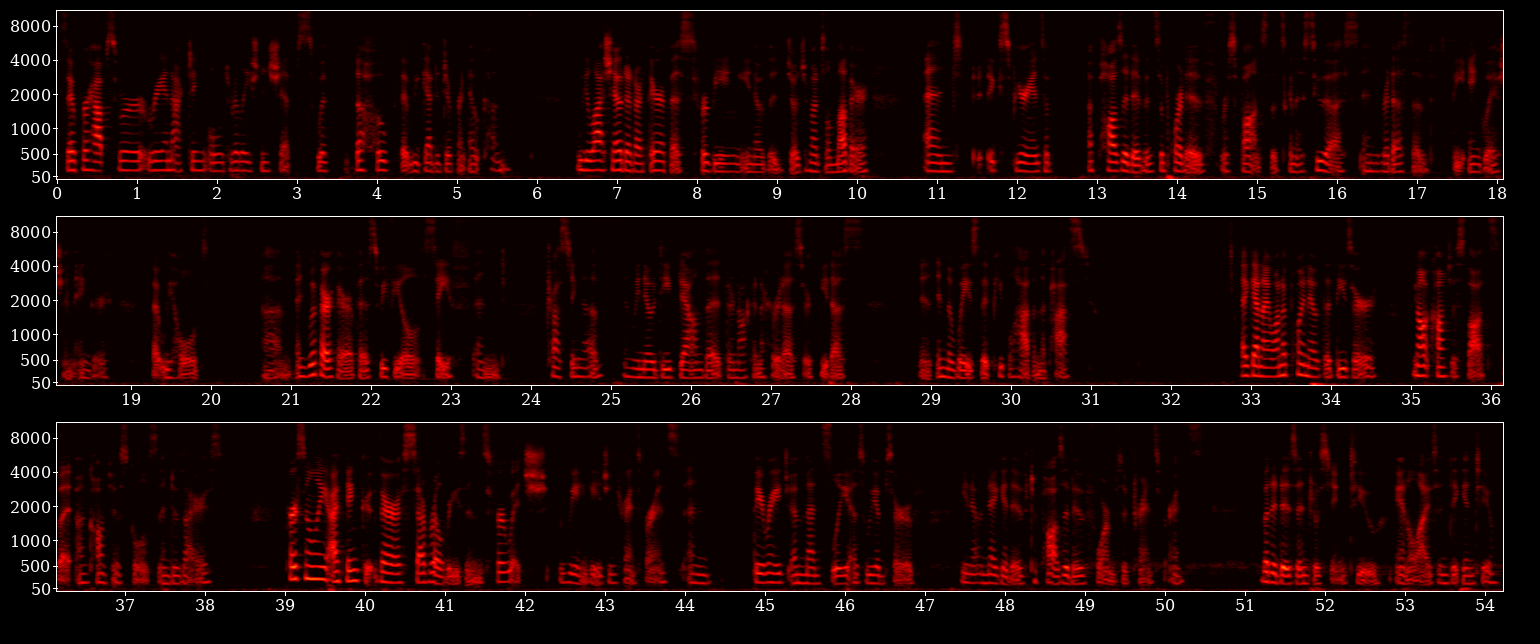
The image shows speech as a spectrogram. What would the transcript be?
So perhaps we're reenacting old relationships with the hope that we get a different outcome. We lash out at our therapists for being, you know, the judgmental mother and experience a a positive and supportive response that's going to soothe us and rid us of the anguish and anger that we hold. Um, and with our therapist, we feel safe and trusting of, and we know deep down that they're not going to hurt us or feed us in, in the ways that people have in the past. Again, I want to point out that these are not conscious thoughts, but unconscious goals and desires. Personally, I think there are several reasons for which we engage in transference, and they range immensely as we observe, you know, negative to positive forms of transference. But it is interesting to analyze and dig into.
